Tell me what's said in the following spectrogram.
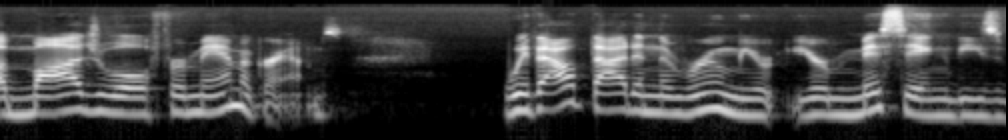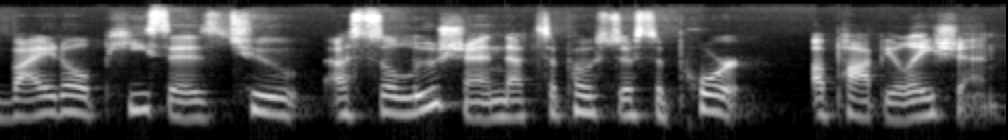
a module for mammograms? Without that in the room, you're, you're missing these vital pieces to a solution that's supposed to support a population.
